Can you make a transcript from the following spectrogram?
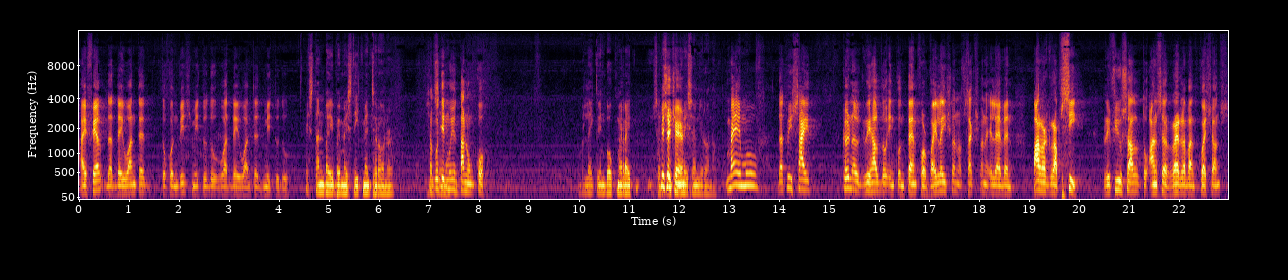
I felt that they wanted to convince me to do what they wanted me to do. I stand by by my statement, Your Honor. Sagutin mo yung tanong ko. I would like to invoke my right Mr. Chair. Your Honor. May I move that we cite Colonel Grijaldo in contempt for violation of Section 11, Paragraph C, refusal to answer relevant questions?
